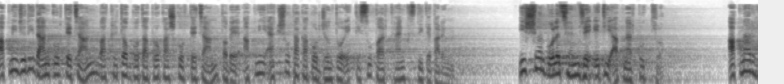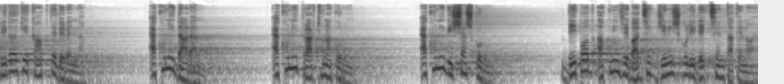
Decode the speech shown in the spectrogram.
আপনি যদি দান করতে চান বা কৃতজ্ঞতা প্রকাশ করতে চান, তবে আপনি একশো টাকা পর্যন্ত একটি সুপার থ্যাঙ্কস দিতে পারেন। ঈশ্বর বলেছেন যে এটি আপনার পুত্র। আপনার হৃদয়কে কাঁপতে দেবেন না। এখনই দাঁড়ান। এখনই প্রার্থনা করুন। এখনই বিশ্বাস করুন। বিপদ আপনি যে বাহ্যিক জিনিসগুলি দেখছেন তাতে নয়।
